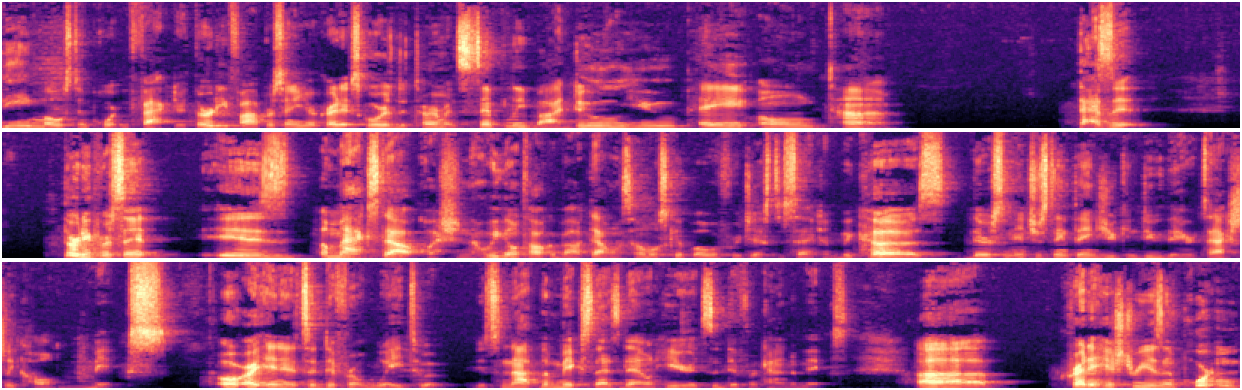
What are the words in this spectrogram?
the most important factor. 35% of your credit score is determined simply by do you pay on time? That's it. 30% is a maxed out question. Now, we're going to talk about that one, so I'm going to skip over for just a second because there's some interesting things you can do there. It's actually called mix, or and it's a different way to it. It's not the mix that's down here, it's a different kind of mix. Uh, credit history is important,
